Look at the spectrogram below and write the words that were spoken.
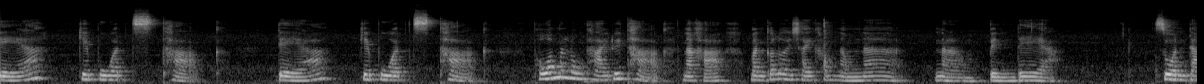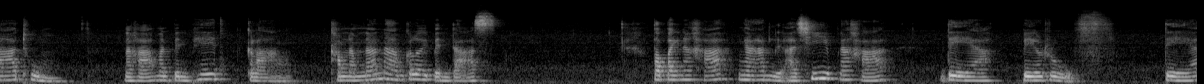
der Geburtstag der Geburtstag เพราะว่ามันลงท้ายด้วย tag นะคะ มันก็เลยใช้คำนำหน้านามเป็น der ส่วน datum นะคะ มันเป็นเพศกลางคำนำหน้านามก็เลยเป็น das ต่อไปนะคะ งานหรืออาชีพนะคะ der Beruf der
